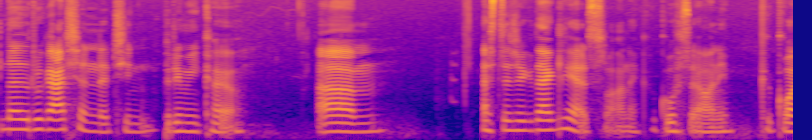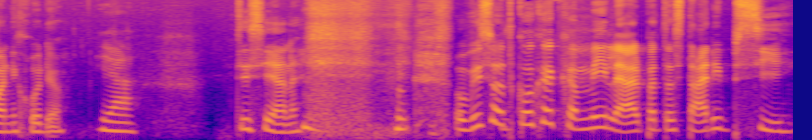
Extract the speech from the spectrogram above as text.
na drugačen način premikajo. Um, a ste že kdaj gledali slone, kako se oni, kako oni hodijo? Ja. Ti si, a ne. v bistvu tako kot kamele ali pa ta stari psi,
